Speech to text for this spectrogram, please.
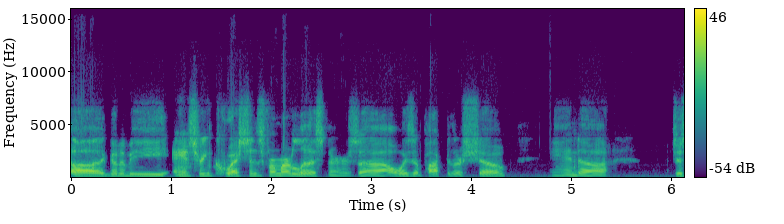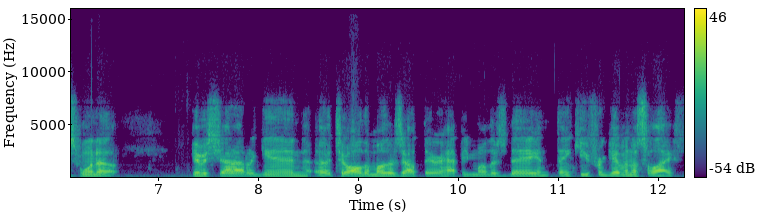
uh, going to be answering questions from our listeners. Uh, always a popular show. And uh, just want to give a shout out again uh, to all the mothers out there. Happy Mother's Day, and thank you for giving us life.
